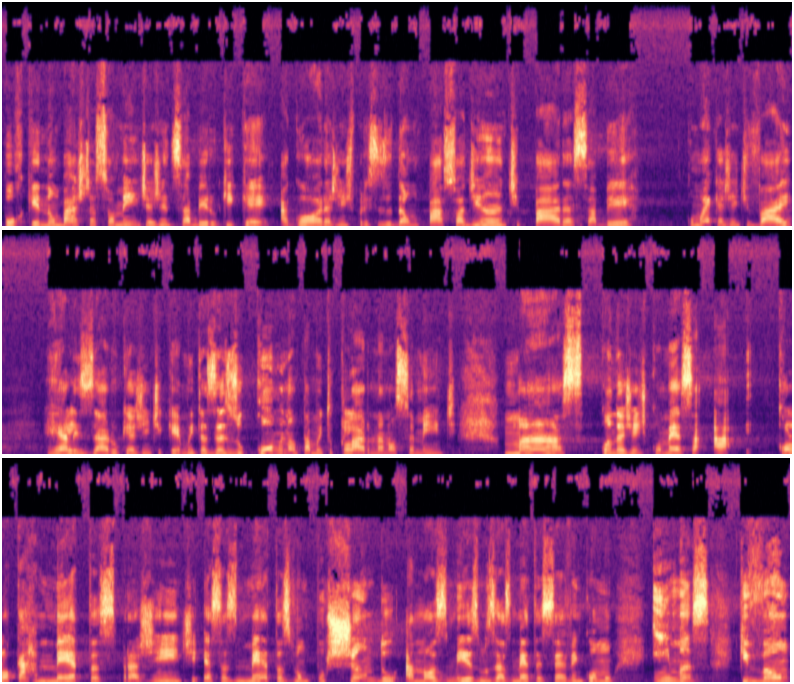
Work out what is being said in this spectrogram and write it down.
Porque não basta somente a gente saber o que quer, agora a gente precisa dar um passo adiante para saber como é que a gente vai realizar o que a gente quer. Muitas vezes o como não está muito claro na nossa mente, mas quando a gente começa a colocar metas para a gente, essas metas vão puxando a nós mesmos, as metas servem como imãs que vão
